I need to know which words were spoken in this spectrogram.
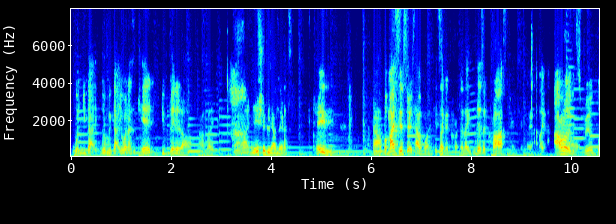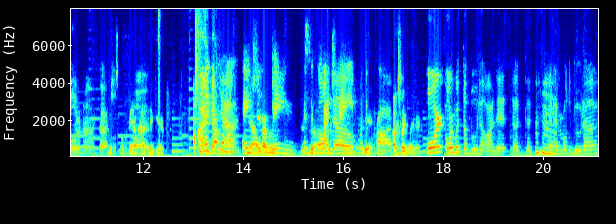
When you got when we got you one as a kid, you bit it off. I was like, "Oh, it should be down there. That's crazy. Nah, but my sisters have one. It's like a like there's a cross and everything. Like, like I don't know if it's real gold or nothing like that. There's no fam happening here. I feel I like ain't that's got- the most Yeah, we'll a- thing is is, the uh, gold I chain with Yeah. the cross. I'll explain later. or or with the Buddha on it, the the, the Mhm. Emerald Buddha.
